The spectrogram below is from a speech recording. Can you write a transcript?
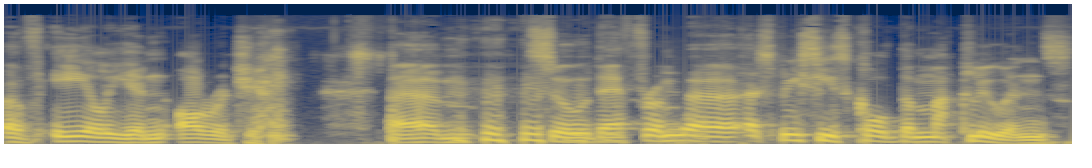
of alien origin. Um, so they're from a, a species called the Makluans,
